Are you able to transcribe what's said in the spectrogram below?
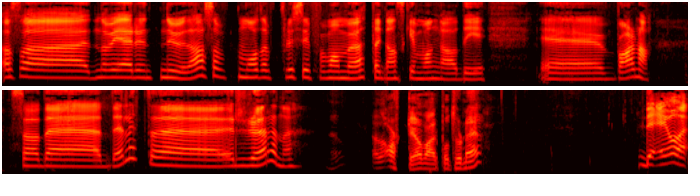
Altså, når vi er rundt nå, da, så på en måte plutselig får man møte ganske mange av de eh, barna. Så det, det er litt eh, rørende. Ja. Er det artig å være på turné? Det er jo det.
